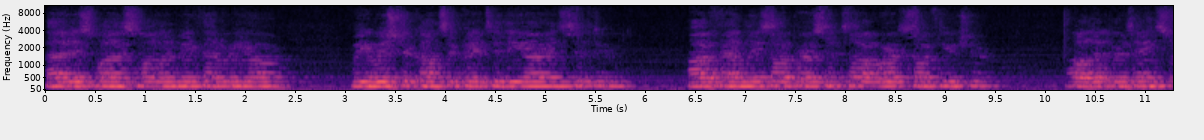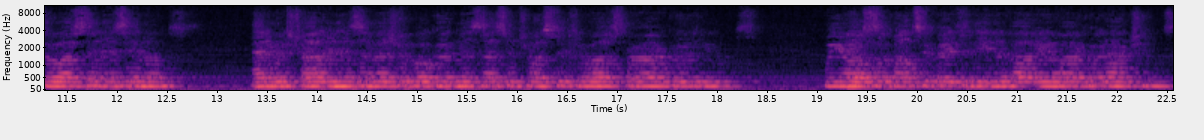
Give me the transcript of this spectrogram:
That is why, small and weak that we are, we wish to consecrate to thee our institute, our families, our persons, our works, our future, all that pertains to us and is in us, and which God in his immeasurable goodness has entrusted to us for our good use. We also consecrate to thee the value of our good actions,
